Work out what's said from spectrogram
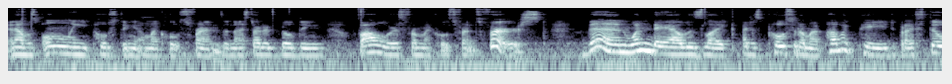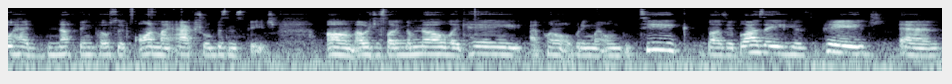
And I was only posting it on my close friends. And I started building followers from my close friends first. Then one day I was like, I just posted on my public page, but I still had nothing posted on my actual business page. Um, I was just letting them know like, hey, I plan on opening my own boutique, blase blase, here's the page. And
